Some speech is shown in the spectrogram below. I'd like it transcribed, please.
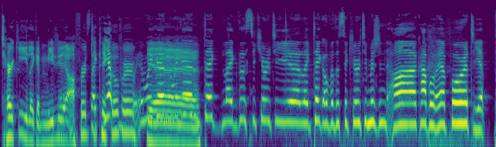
Turkey, like immediately offered to like, take yep, over. We, we yeah. can we can take like the security, uh, like take over the security mission. Ah, Kabul Airport. Yep.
